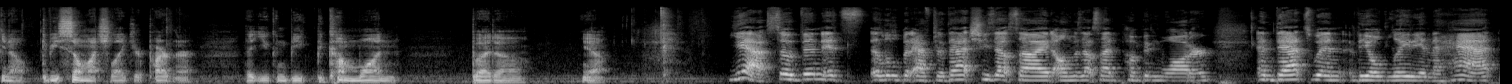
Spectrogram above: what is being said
you know to be so much like your partner that you can be become one but uh yeah Yeah, so then it's a little bit after that. She's outside, Alma's outside pumping water. And that's when the old lady in the hat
